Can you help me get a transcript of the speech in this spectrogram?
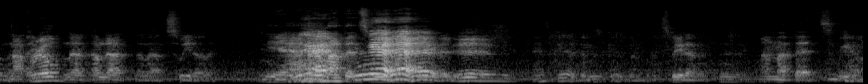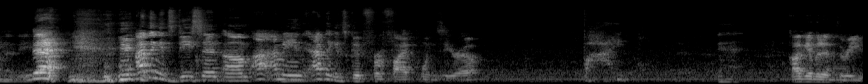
I'm Not big- thrilled? I'm not. I'm not. I'm not sweet on it. Yeah. I'm not that sweet on it either. Yeah. That's good. That was a good one. Sweet on it. I'm not that sweet on it Yeah. either. I think it's decent. Um, I, I mean, I think it's good for a five Five. I'll give it a three.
